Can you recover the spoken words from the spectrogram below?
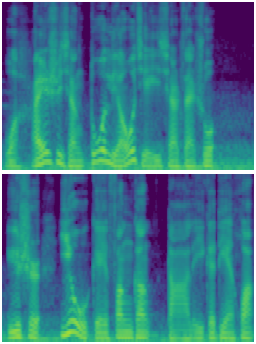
我还是想多了解一下再说。于是又给方刚打了一个电话。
